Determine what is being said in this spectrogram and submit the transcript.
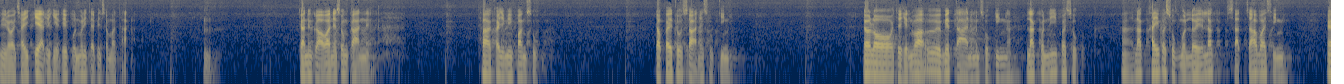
นี่เราใช้แก้ด้วยเหตุด้วยผลว่านี่ใจเป็นสมถะการนึกกล่าวว่าในสงการเนี่ย ถ้าใครจะมีความสุขดับไปโทสะในสุขจริง แล้วเราจะเห็นว่า เออเมตตาเนี่ยมันสุขจริงนะรักคนนี้ก็สุขรักใครก็สุขหมดเลย รักสัตว์สาวาสิ่งแม้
